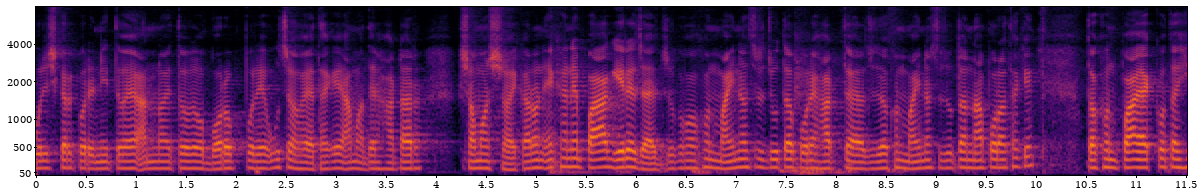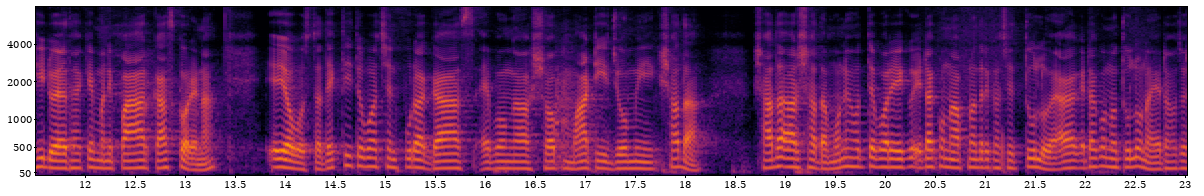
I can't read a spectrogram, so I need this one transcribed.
পরিষ্কার করে নিতে হয় আর নয়তো বরফ পরে উঁচা হয়ে থাকে, আমাদের হাঁটার সমস্যা হয়। কারণ এখানে পা গেড়ে যায় যখন মাইনাসের জুতা পরে হাঁটতে হয় যখন মাইনাসের জুতা না পরা থাকে, তখন পা এক কথা হিট হয়ে থাকে মানে পা আর কাজ করে না। এই অবস্থা, দেখতেই তো পাচ্ছেন পুরা গাছ এবং সব মাটি, জমি সাদা সাদা আর সাদা। মনে হতে পারে এটা কোনো আপনাদের কাছে তুলো এটা কোনো তুলো না, এটা হচ্ছে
